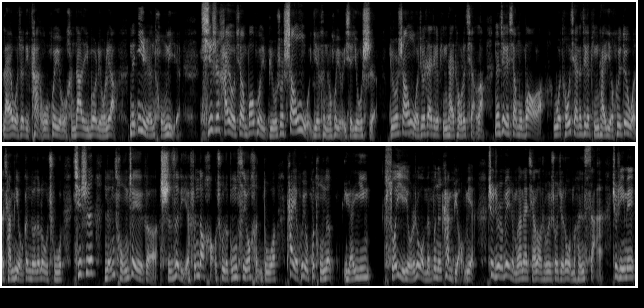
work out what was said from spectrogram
来我这里看，我会有很大的一波流量。那艺人同理，其实还有像包括比如说商务也可能会有一些优势。比如商务，我就在这个平台投了钱了，那这个项目爆了，我投钱的这个平台也会对我的产品有更多的露出。其实能从这个池子里分到好处的公司有很多，它也会有不同的原因。所以有的时候我们不能看表面，这就是为什么刚才钱老师会说觉得我们很散，就是因为。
